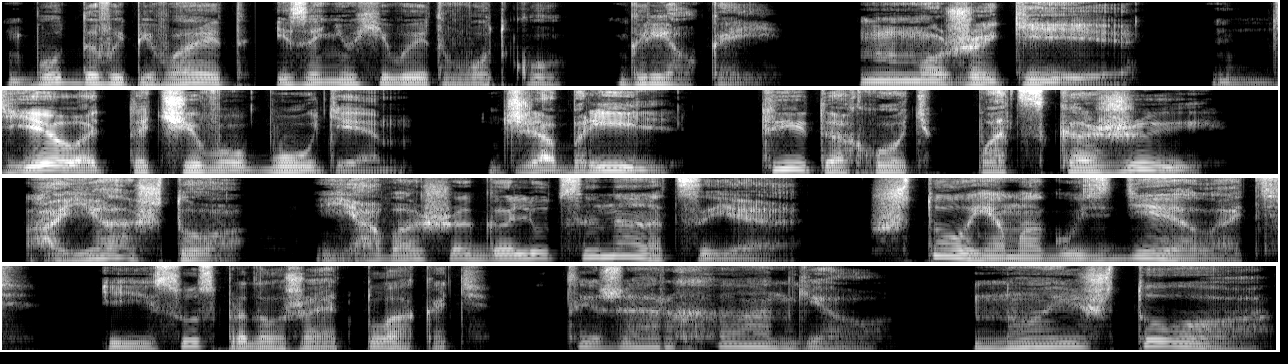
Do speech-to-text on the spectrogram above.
Будда выпивает и занюхивает водку грелкой. «Мужики, делать-то чего будем? Джабриль, ты-то хоть «Подскажи, а я что? Я ваша галлюцинация. Что я могу сделать?» Иисус продолжает плакать. «Ты же архангел. Ну и что?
